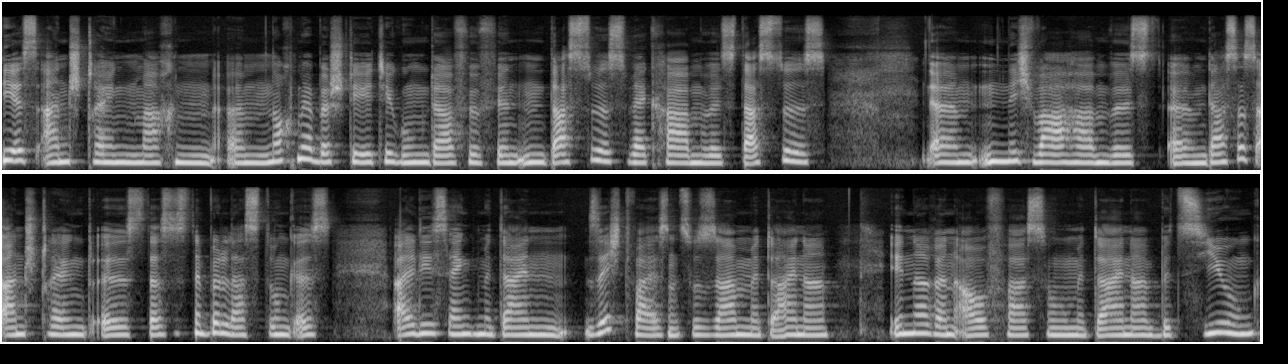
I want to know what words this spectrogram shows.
die es anstrengend machen, ähm, noch mehr Bestätigung dafür finden, dass du es weghaben willst, dass du es ähm, nicht wahrhaben willst, ähm, dass es anstrengend ist, dass es eine Belastung ist. All dies hängt mit deinen Sichtweisen zusammen, mit deiner inneren Auffassung, mit deiner Beziehung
